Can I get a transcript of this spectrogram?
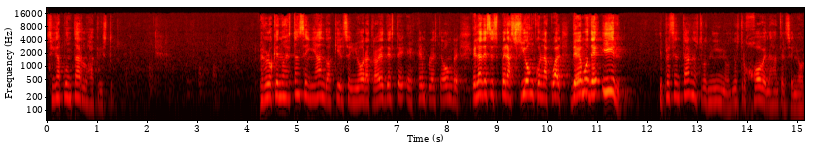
sin apuntarlos a Cristo. Pero lo que nos está enseñando aquí el Señor a través de este ejemplo de este hombre es la desesperación con la cual debemos de ir y presentar nuestros niños, nuestros jóvenes ante el Señor.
